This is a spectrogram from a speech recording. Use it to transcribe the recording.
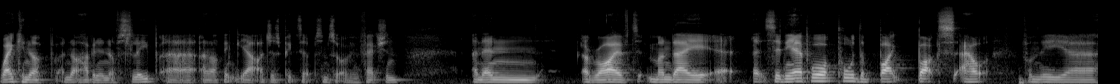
waking up and not having enough sleep. Uh, and I think, yeah, I just picked up some sort of infection. And then arrived Monday at, Sydney Airport, pulled the bike box out from the uh,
